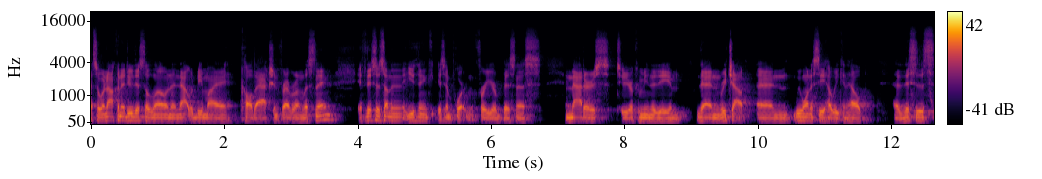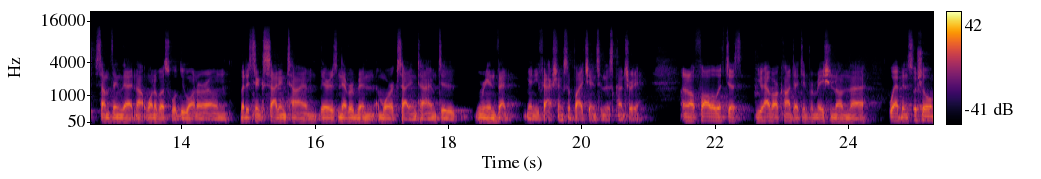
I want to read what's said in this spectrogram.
So we're not going to do this alone. And that would be my call to action for everyone listening. If this is something that you think is important for your business, matters to your community, then reach out. And we want to see how we can help Uh, this is something that not one of us will do on our own, but it's an exciting time. There has never been a more exciting time to reinvent manufacturing supply chains in this country. And I'll follow with just you have our contact information on the web and social.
